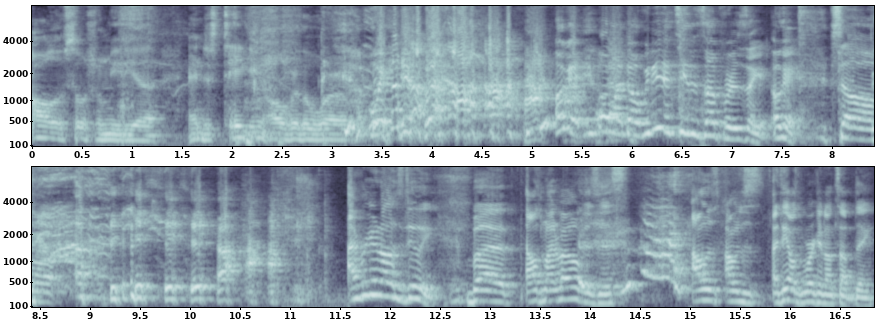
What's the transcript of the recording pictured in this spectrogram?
all of social media and just taking over the world. Wait. okay, hold on. No, we need to tee this up for a second. Okay, so I forget what I was doing, but I was minding my own business. I was, I was, I think I was working on something,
